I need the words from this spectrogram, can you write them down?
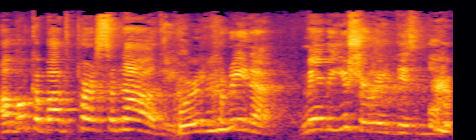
A book about personality. Where Hey, did you- Corinna, maybe you should read this book.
